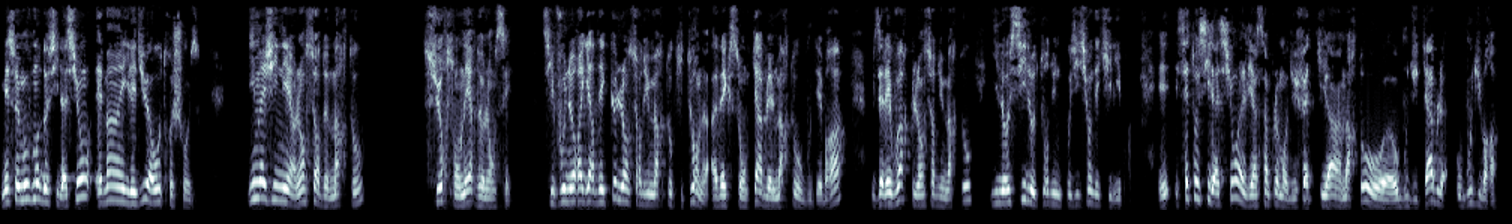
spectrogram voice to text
mais ce mouvement d'oscillation, eh ben, il est dû à autre chose. Imaginez un lanceur de marteau sur son aire de lancer. Si vous ne regardez que le lanceur du marteau qui tourne avec son câble et le marteau au bout des bras, vous allez voir que le lanceur du marteau, il oscille autour d'une position d'équilibre. Et cette oscillation, elle vient simplement du fait qu'il a un marteau au bout du câble, au bout du bras.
